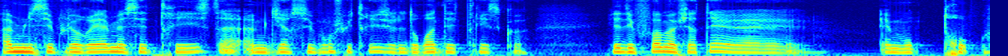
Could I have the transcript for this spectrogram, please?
à me laisser pleurer, à me laisser être triste, à, à me dire c'est bon, je suis triste, j'ai le droit d'être triste. Quoi. Il y a des fois, ma fierté, elle, elle monte trop.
